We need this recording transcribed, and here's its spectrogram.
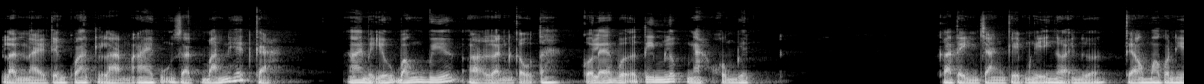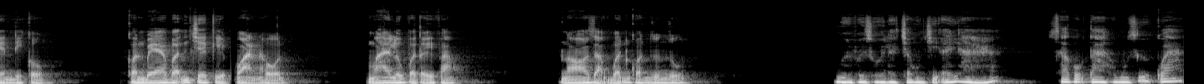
Lần này tiếng quát làm ai cũng giật bắn hết cả. Ai mà yếu bóng vía Ở gần cậu ta, Có lẽ vỡ tim lúc nào không biết. Khả tình chẳng kịp nghĩ ngợi nữa Kéo mau con Hiền đi cùng. Con bé vẫn chưa kịp hoàn hồn. Mai lúc vào tới phòng Nó giọng vẫn còn run run. Người vừa rồi là chồng chị ấy hả? Sao cậu ta hung dữ quá?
